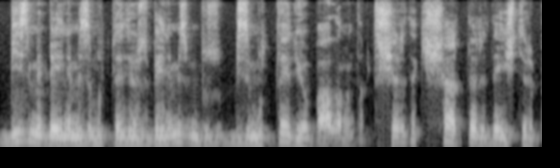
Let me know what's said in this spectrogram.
biz mi beynimizi mutlu ediyoruz, beynimiz mi bizi mutlu ediyor bağlamında dışarıdaki şartları değiştirip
